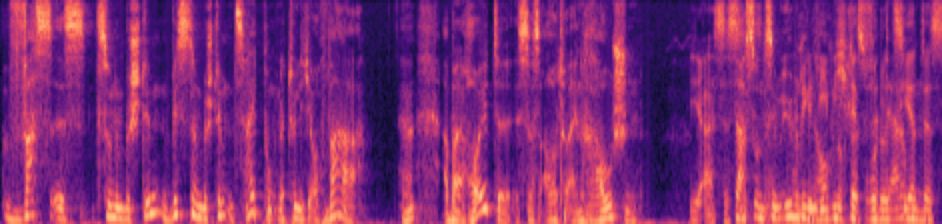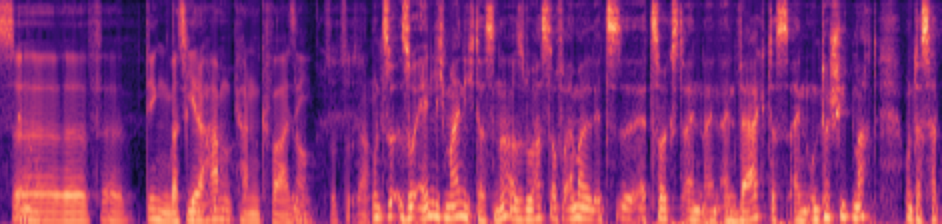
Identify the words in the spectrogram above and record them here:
Was es zu einem bestimmten, bis zu einem bestimmten Zeitpunkt natürlich auch war. Ja? Aber heute ist das Auto ein Rauschen. Ja, es ist das uns im Übrigen auch noch reproduziertes genau. äh, Ding, was jeder genau. haben kann, quasi genau. sozusagen. Und so, so, ähnlich meine ich das. Ne? Also du hast auf einmal jetzt äh, erzeugst ein, ein, ein Werk, das einen Unterschied macht und das hat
